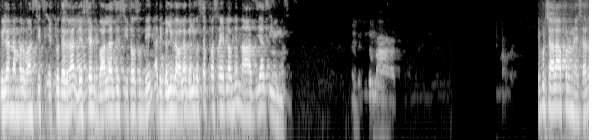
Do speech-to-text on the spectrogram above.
pillar number one six eight two దగ్గర left side Balaji seat house ఉంది. అది గల్లీకి రావాలా? గల్లీకి వస్తే ఫస్ట్ రైట్లో ఉంది నాజియా సీవింగ్ ఇప్పుడు చాలా ఆఫర్ ఉన్నాయి సార్.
